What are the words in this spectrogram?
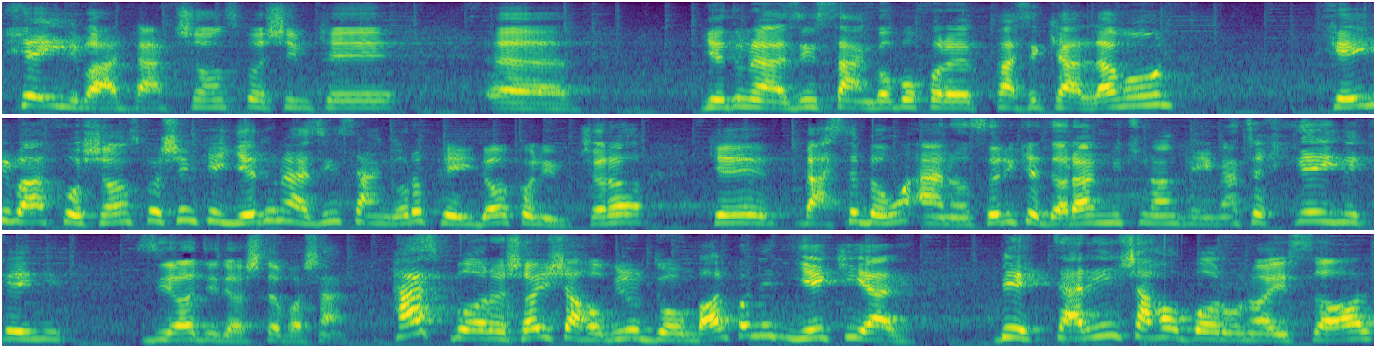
خیلی باید بعد شانس باشیم که یه دونه از این سنگا بخوره پس کلمون خیلی باید خوششانس باشیم که یه دونه از این سنگا رو پیدا کنیم. چرا؟ که بسته به اون عناصری که دارن می‌تونن قیمت خیلی خیلی زیادی داشته باشن. پس بارش های شهابی رو دنبال کنید. یکی از بهترین شهاب بارون های سال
